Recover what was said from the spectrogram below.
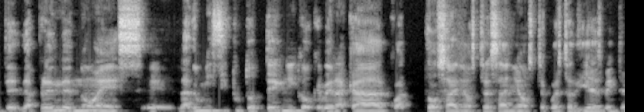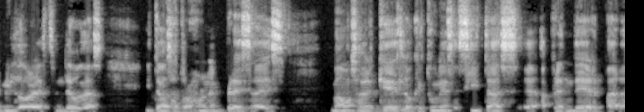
de, Aprende no es eh, la de un instituto técnico que ven acá, dos años, tres años, te cuesta 10, 20 mil dólares en deudas y te vas a trabajar en una empresa, es vamos a ver qué es lo que tú necesitas eh, aprender para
